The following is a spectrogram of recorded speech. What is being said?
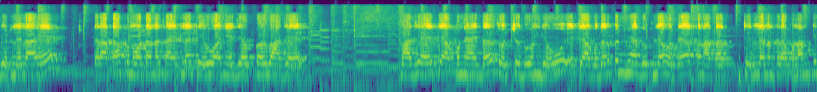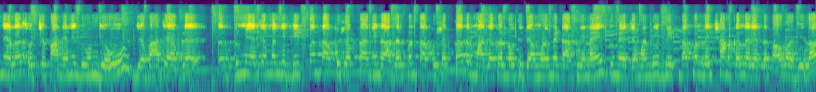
घेतलेला आहे. तर आता आपण वटाणा साईडला ठेवू आणि या ज्या फळभाज्या भाज्या आहेत त्या आपण एकदा स्वच्छ धुवून घेऊ. याच्या अगोदर पण ह्या धुतल्या होत्या पण आता चिरल्यानंतर आपण आणखीन याला स्वच्छ पाण्याने धुवून घेऊ. ज्या भाज्या आपल्या तर तुम्ही याच्यामध्ये बीट पण टाकू शकता आणि गाजर पण टाकू शकता. तर माझ्याकडे नव्हती त्यामुळे मी टाकली नाही. तुम्ही याच्यामध्ये बीटला पण लई छान कलर येतं पावभाजीला.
